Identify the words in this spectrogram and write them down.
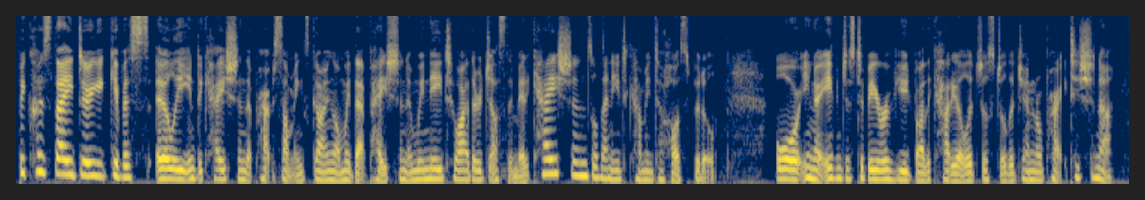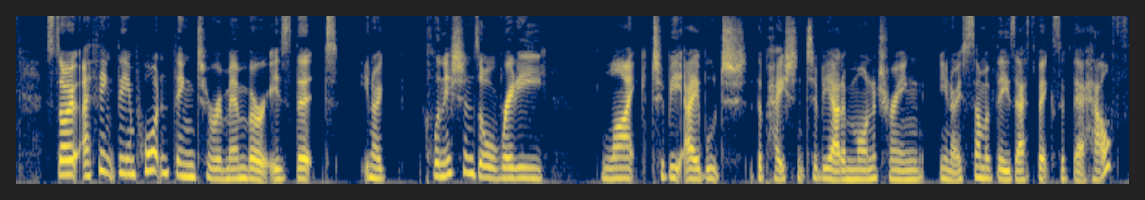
because they do give us early indication that perhaps something's going on with that patient and we need to either adjust their medications or they need to come into hospital or you know even just to be reviewed by the cardiologist or the general practitioner. So I think the important thing to remember is that you know clinicians already like to be able to the patient to be able to monitoring you know some of these aspects of their health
